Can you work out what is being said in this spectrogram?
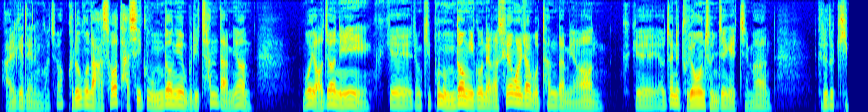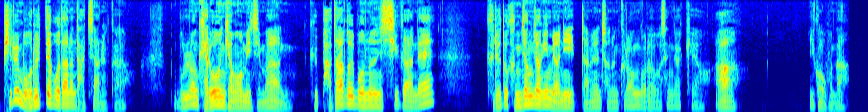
알게 되는 거죠. 그러고 나서 다시 그 웅덩이에 물이 찬다면 뭐 여전히 그게 좀 깊은 웅덩이고 내가 수영을 잘 못한다면 그게 여전히 두려운 존재겠지만 그래도 깊이를 모를 때보다는 낫지 않을까요? 물론 괴로운 경험이지만 그 바닥을 보는 시간에 그래도 긍정적인 면이 있다면 저는 그런 거라고 생각해요. 아, 이거구나.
